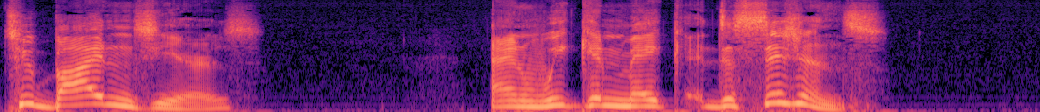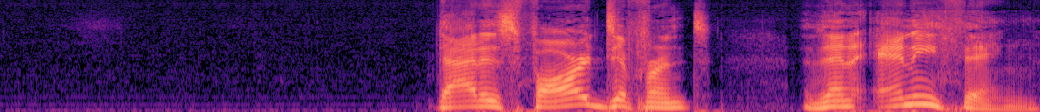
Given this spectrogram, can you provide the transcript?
to Biden's years, and we can make decisions. That is far different than anything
